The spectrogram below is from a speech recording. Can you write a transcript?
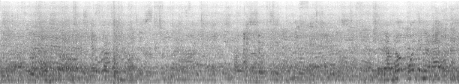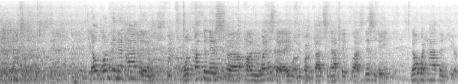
Now, note one thing that happened. Note one thing that happened. We'll come to this uh, on Wednesday when we talk about synaptic plasticity. Note what happened here.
